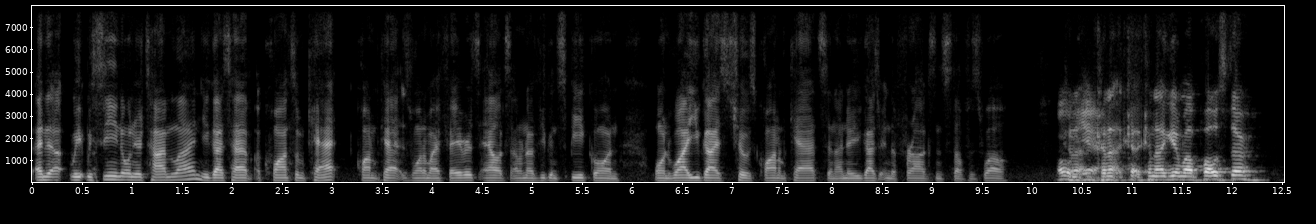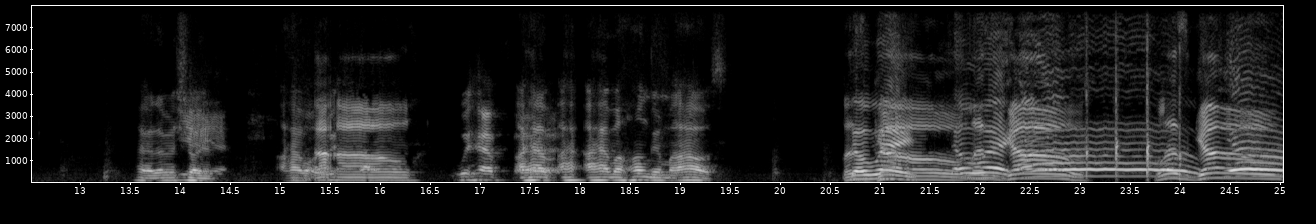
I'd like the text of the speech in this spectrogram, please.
And uh, we we seen on your timeline, you guys have a Quantum Cat. Quantum Cat is one of my favorites. Alex, I don't know if you can speak on on why you guys chose Quantum Cats, and I know you guys are into frogs and stuff as well. oh can, I, yeah, can I can- can I get my poster? Hey, let me show yeah, you. yeah. I have Oh, Uh oh. We have. I have uh, I, I have a hung in my house. Let's no go. way. No Let's way. go. Oh, Let's go. yo.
